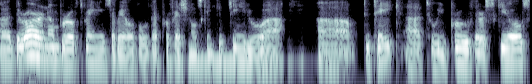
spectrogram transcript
uh, there are a number of trainings available that professionals can continue to uh, uh, to take uh, to improve their skills.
